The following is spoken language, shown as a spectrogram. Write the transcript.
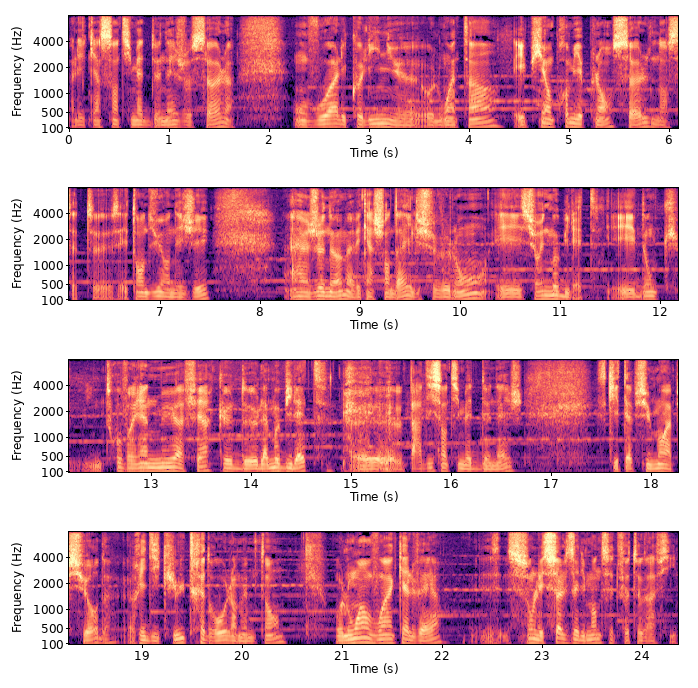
allez 15 cm de neige au sol. On voit les collines euh, au lointain et puis en premier plan, seul dans cette euh, étendue enneigée, un jeune homme avec un chandail, les cheveux longs et sur une mobilette. Et donc, il ne trouve rien de mieux à faire que de la mobilette euh, par 10 cm de neige. Ce qui est absolument absurde, ridicule, très drôle en même temps. Au loin, on voit un calvaire. Ce sont les seuls éléments de cette photographie.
